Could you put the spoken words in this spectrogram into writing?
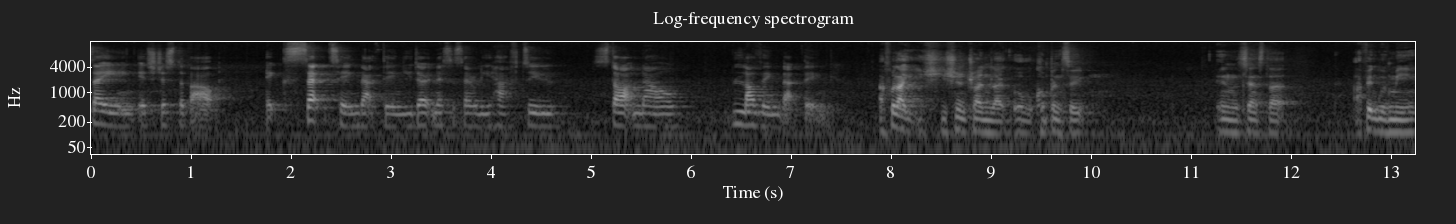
saying it's just about accepting that thing? You don't necessarily have to start now loving that thing. I feel like you, shouldn't try and like overcompensate. In the sense that, I think with me,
